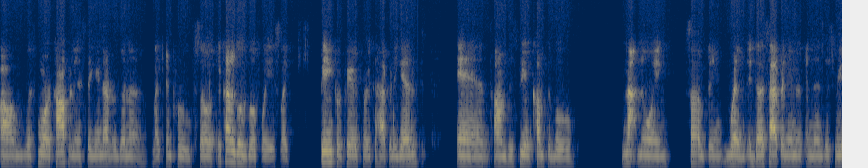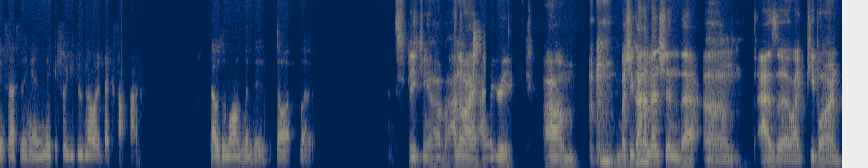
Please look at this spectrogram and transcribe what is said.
um, with more confidence, then you're never gonna like improve. So it kind of goes both ways, like being prepared for it to happen again, and um, just being comfortable not knowing something when it does happen, and, and then just reassessing and making sure you do know it next time. That was a long-winded thought, but speaking of, I know I, I agree. Um, but you kind of mentioned that um, as a like people aren't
